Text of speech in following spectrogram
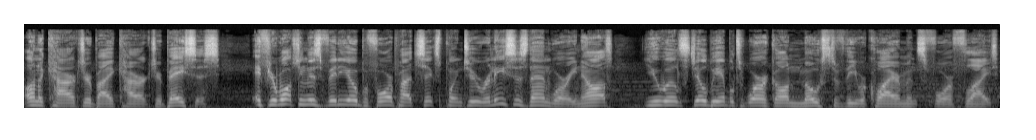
on a character by character basis. If you're watching this video before patch 6.2 releases, then worry not. You will still be able to work on most of the requirements for flight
